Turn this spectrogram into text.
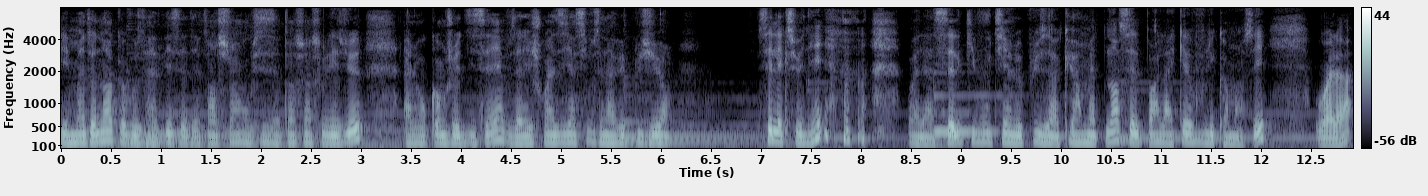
Et maintenant que vous avez cette intention ou ces intentions sous les yeux, alors comme je disais, vous allez choisir si vous en avez plusieurs sélectionner. voilà, celle qui vous tient le plus à cœur maintenant, celle par laquelle vous voulez commencer. Voilà.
